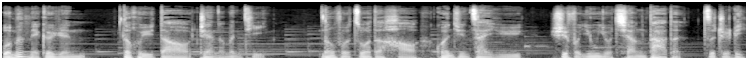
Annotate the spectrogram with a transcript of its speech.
我们每个人都会遇到这样的问题，能否做得好，关键在于是否拥有强大的自制力。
